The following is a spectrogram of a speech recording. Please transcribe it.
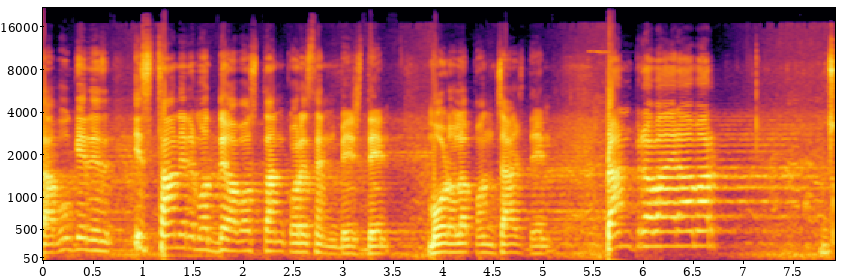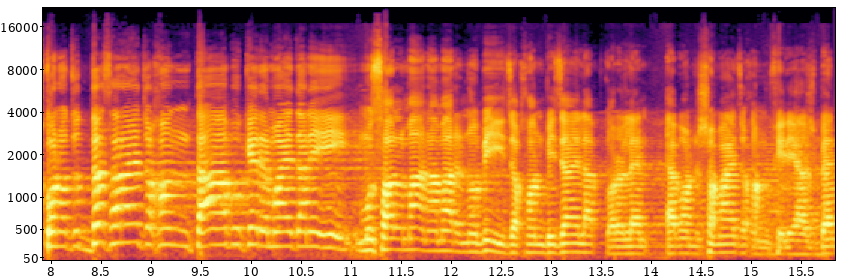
তাবুকের স্থানের মধ্যে অবস্থান করেছেন বিশ দিন, মোট হলো পঞ্চাশ দিন। প্রাণ প্রবাহের আমার, কোন যুদ্ধ ছাড়াই যখন তাবুকের ময়দানে মুসলমান আমার নবী যখন বিজয় লাভ করলেন, এমন সময় যখন ফিরে আসবেন,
